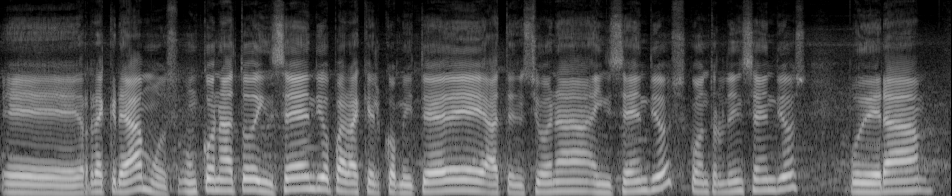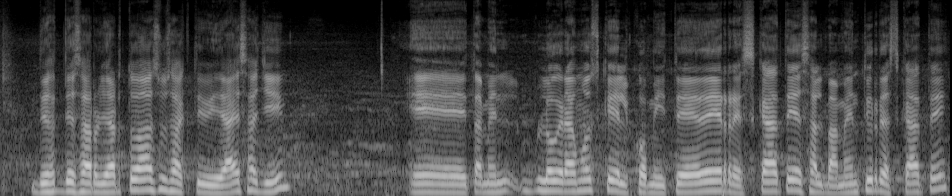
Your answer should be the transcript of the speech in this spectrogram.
eh, recreamos un conato de incendio para que el Comité de Atención a Incendios, Control de Incendios, pudiera desarrollar todas sus actividades allí. Eh, también logramos que el Comité de Rescate, de Salvamento y Rescate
